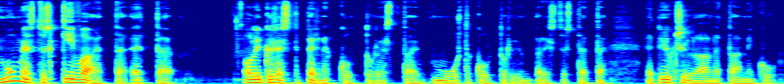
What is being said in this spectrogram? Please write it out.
mun mielestä olisi kiva, että, että oli kyse sitten perinnekulttuurista tai muusta kulttuuriympäristöstä, että, että yksilölle annetaan niin kuin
